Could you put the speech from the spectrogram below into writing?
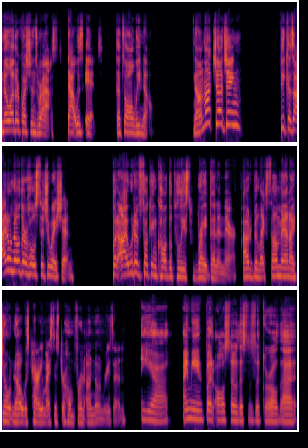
No other questions were asked. That was it. That's all we know. Now, I'm not judging because I don't know their whole situation, but I would have fucking called the police right then and there. I would have been like, some man I don't know was carrying my sister home for an unknown reason. Yeah. I mean, but also this is a girl that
